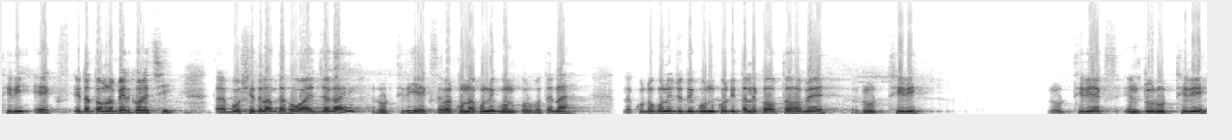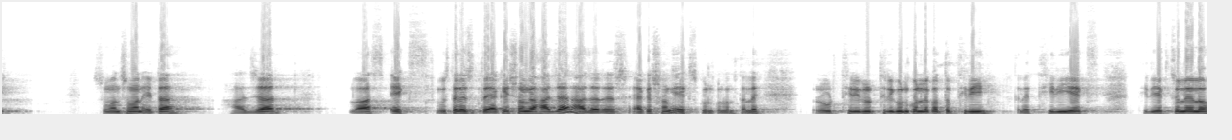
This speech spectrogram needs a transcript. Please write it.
থ্রি এক্স। এটা তো আমরা বের করেছি। তাহলে বসিয়ে দিলাম, দেখো ওয়াইয়ের জায়গায় রুট থ্রি এক্স। এবার কোনাকুনি গুণ করব, তাই না? তাহলে কোনো কোনো যদি গুণ করি, তাহলে কত হবে? Root three root three x into root three সমান সমান এটা হাজার প্লাস এক্স। বুঝতে পেরেছ তো? একের সঙ্গে হাজার, হাজারের একের সঙ্গে এক্স গুণ করলাম। তাহলে রুট থ্রি রুট থ্রি গুণ করলে কত? থ্রি তাহলে থ্রি এক্স থ্রি এক্স চলে এলো।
